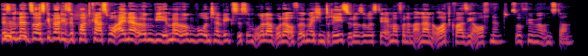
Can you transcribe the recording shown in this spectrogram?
Das sind dann so, es gibt auch diese Podcasts, wo einer irgendwie immer irgendwo unterwegs ist im Urlaub oder auf irgendwelchen Drehs oder sowas, der immer von einem anderen Ort quasi aufnimmt. So fühlen wir uns dann.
